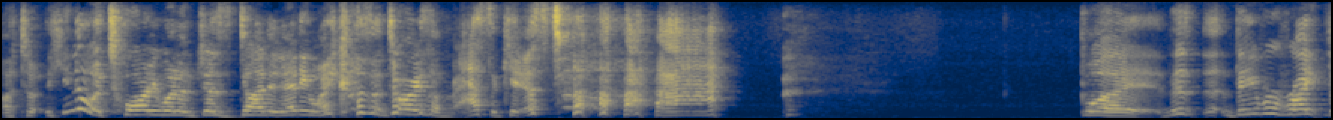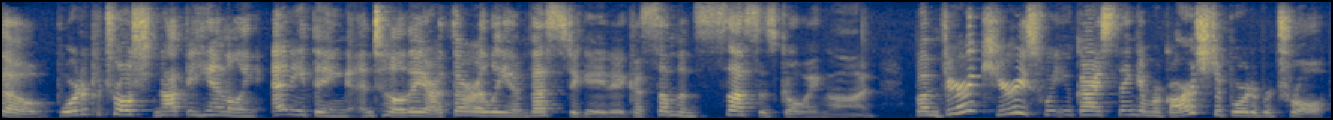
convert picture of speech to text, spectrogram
Ato- you know, Atori would have just done it anyway because Atori's a masochist. but th- they were right though. Border Patrol should not be handling anything until they are thoroughly investigated because something sus is going on. But I'm very curious what you guys think in regards to Border Patrol.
